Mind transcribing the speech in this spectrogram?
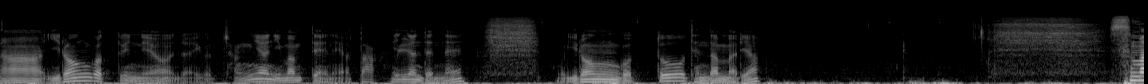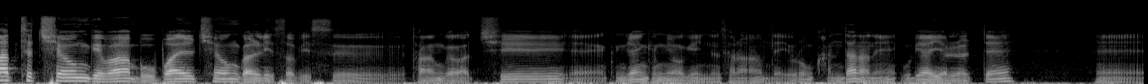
아, 이런 것도 있네요. 자, 이거 작년 이맘때네요. 딱 1년 됐네. 뭐 이런 것도 된단 말이야. 스마트 체온계와 모바일 체온 관리 서비스 다음과 같이 예, 굉장히 경력에 있는 사람 네, 요런 간단하네 우리 아이 열날 때 예,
